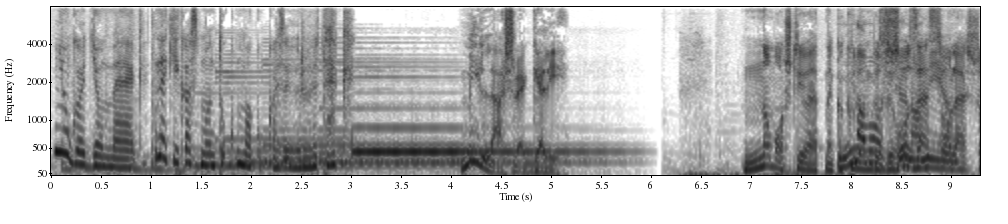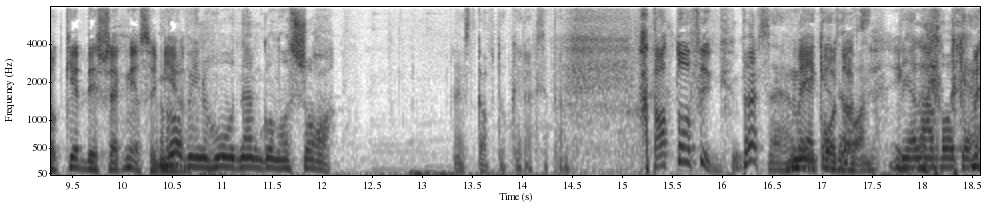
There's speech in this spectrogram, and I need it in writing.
Nyugodjon meg, nekik azt mondtuk, maguk az őrültek. Millás reggeli. Na most jöhetnek a Na különböző most hozzászólások, kérdések. Mi az, hogy milyen? Robin Hood nem gonosz soha. Ezt kaptuk, kérlek szépen. Hát attól függ. Persze, Melyik oldalt? van. Milyen lábbal kell.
